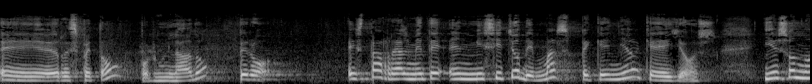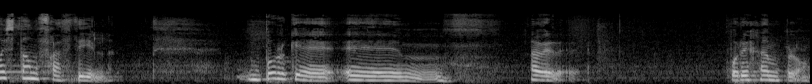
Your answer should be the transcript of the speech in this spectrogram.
Eh, respeto, por un lado, pero estar realmente en mi sitio de más pequeña que ellos. Y eso no es tan fácil, porque, eh, a ver, por ejemplo,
